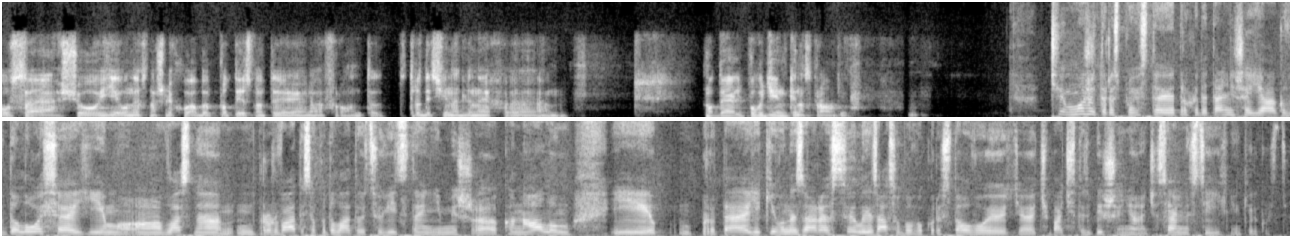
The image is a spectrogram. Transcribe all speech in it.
усе, що є у них на шляху, аби протиснути фронт. Традиційна для них е, модель поведінки насправді. Чи можете розповісти трохи детальніше, як вдалося їм е, власне прорватися, подолати цю відстань між е, каналом і про те, які вони зараз сили і засоби використовують? Е, Чи бачите збільшення чисельності їхньої кількості?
